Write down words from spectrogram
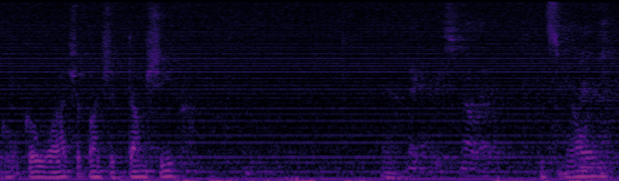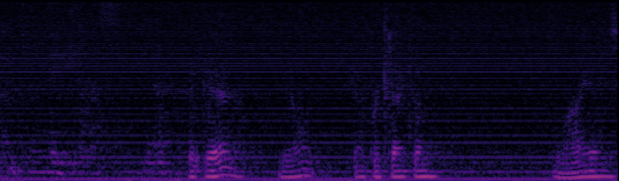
Go, go watch a bunch of dumb sheep. Yeah. They could be smelly. And smelling. But yeah, you know, gotta protect them. Lions.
